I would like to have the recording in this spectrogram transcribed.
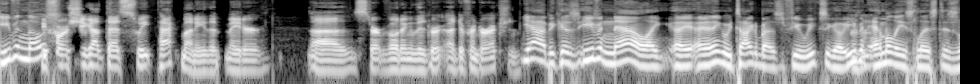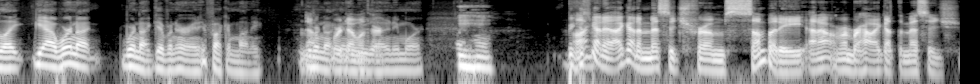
even those Before she got that sweet PAC money that made her uh, start voting the, a different direction. Yeah, because even now, like I, I think we talked about this a few weeks ago. Even Mhm. Emily's list is like, yeah, we're not we're not giving her any fucking money. No, we're not we're done do with that her. anymore. Well, Because- I got a I got a message from somebody, and I don't remember how I got the message.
